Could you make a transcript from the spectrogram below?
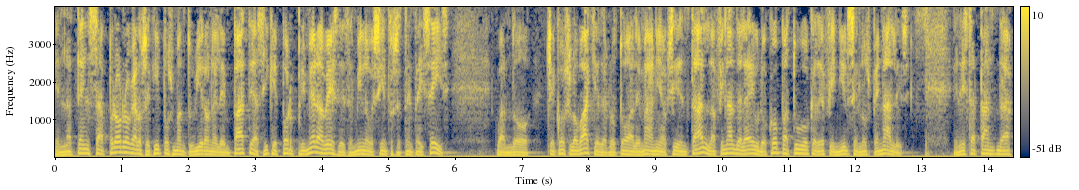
en la tensa prórroga los equipos mantuvieron el empate, así que por primera vez desde 1976, cuando Checoslovaquia derrotó a Alemania Occidental, la final de la Eurocopa tuvo que definirse en los penales. En esta tanda,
